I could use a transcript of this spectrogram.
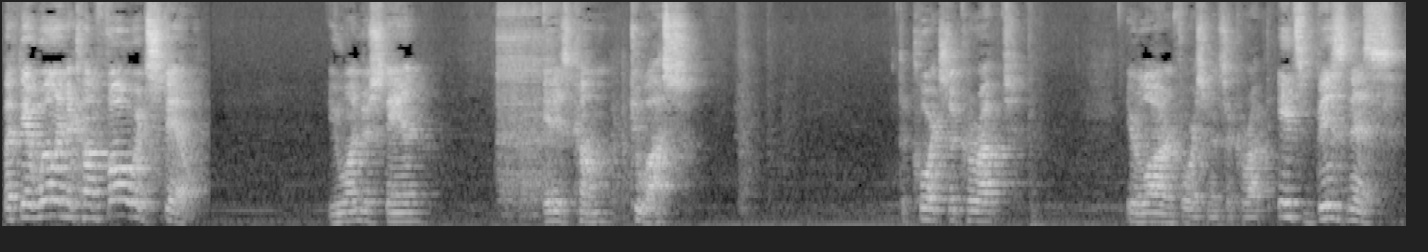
but they're willing to come forward still. You understand? It has come to us. The courts are corrupt. Your law enforcements are corrupt. It's business.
